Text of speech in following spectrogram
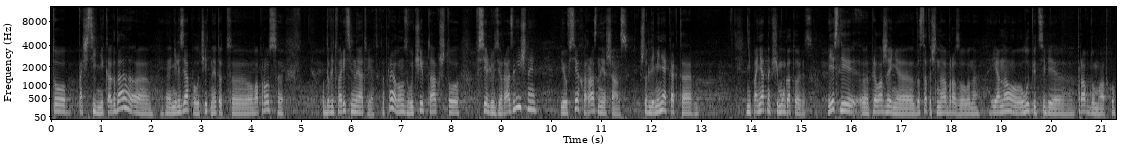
то почти никогда э, нельзя получить на этот э, вопрос э, удовлетворительный ответ. Как правило, он звучит так, что все люди различные, и у всех разные шансы, что для меня как-то непонятно к чему готовиться. Если приложение достаточно образовано, и оно лупит себе правду матку,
